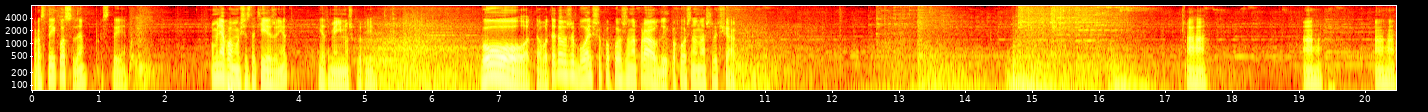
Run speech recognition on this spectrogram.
Простые косы, да? Простые. У меня, по-моему, сейчас такие же, нет? Нет, у меня немножко другие. Вот, а вот это уже больше похоже на правду и похоже на наш рычаг. Ага. Ага. Ага.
